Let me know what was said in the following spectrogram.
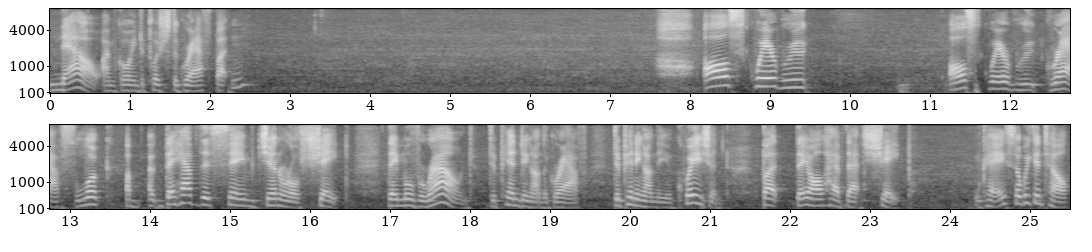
Now I'm going to push the graph button. All square root all square root graphs look uh, they have this same general shape. They move around depending on the graph, depending on the equation, but they all have that shape. Okay, so we can tell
